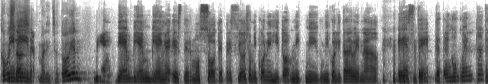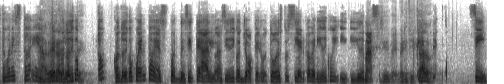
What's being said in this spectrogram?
¿Cómo estás, Maritza? ¿Todo bien? Bien, bien, bien, bien. Este hermosote, precioso, mi conejito, mi, mi, mi colita de venado. Este, te tengo en cuenta, te tengo una historia. A ver, cuando adelante. digo, cuando digo cuento es por decirte algo, así digo yo, pero todo esto es cierto, verídico y, y, y demás. Sí, verificado. Sí,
